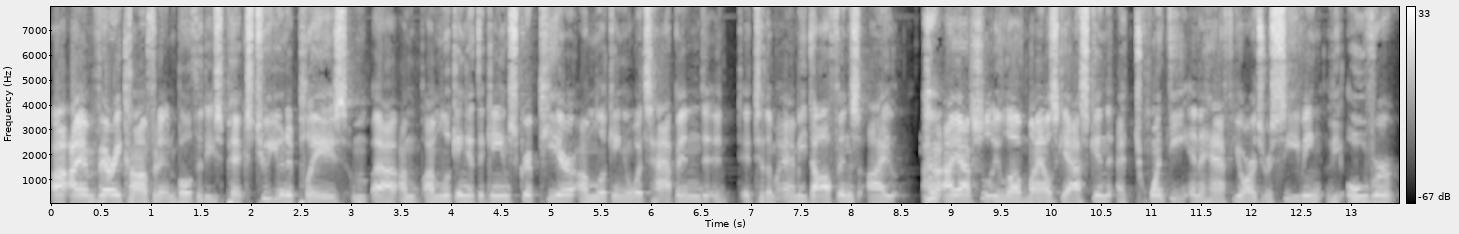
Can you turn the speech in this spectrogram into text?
Uh, I am very confident in both of these picks. Two unit plays. Uh, I'm I'm looking at the game script here. I'm looking at what's happened uh, to the Miami Dolphins. I I absolutely love Myles Gaskin at 20 and a half yards receiving. The over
